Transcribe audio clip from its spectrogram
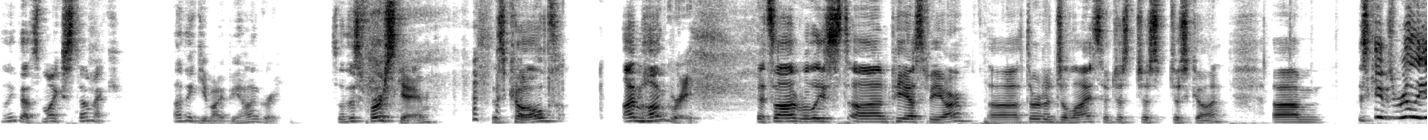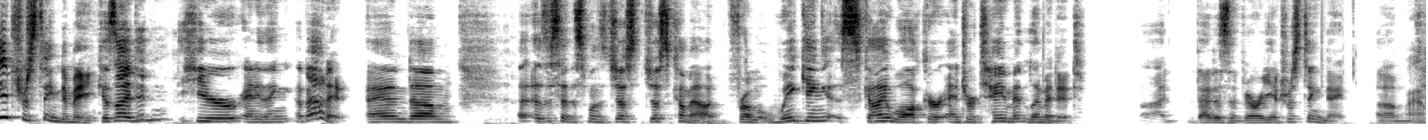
I think that's Mike's stomach. I think he might be hungry. So this first game is called "I'm Hungry." It's uh, released on PSVR, uh, third of July, so just just just gone. Um, this game's really interesting to me because I didn't hear anything about it, and um, as I said, this one's just just come out from Winking Skywalker Entertainment Limited. Uh, that is a very interesting name. Um, Wow.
